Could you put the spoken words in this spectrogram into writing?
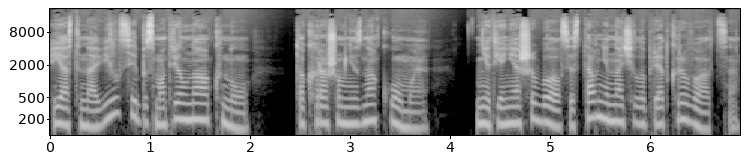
Я остановился и посмотрел на окно, так хорошо мне знакомое. Нет, я не ошибался, ставня начала приоткрываться.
